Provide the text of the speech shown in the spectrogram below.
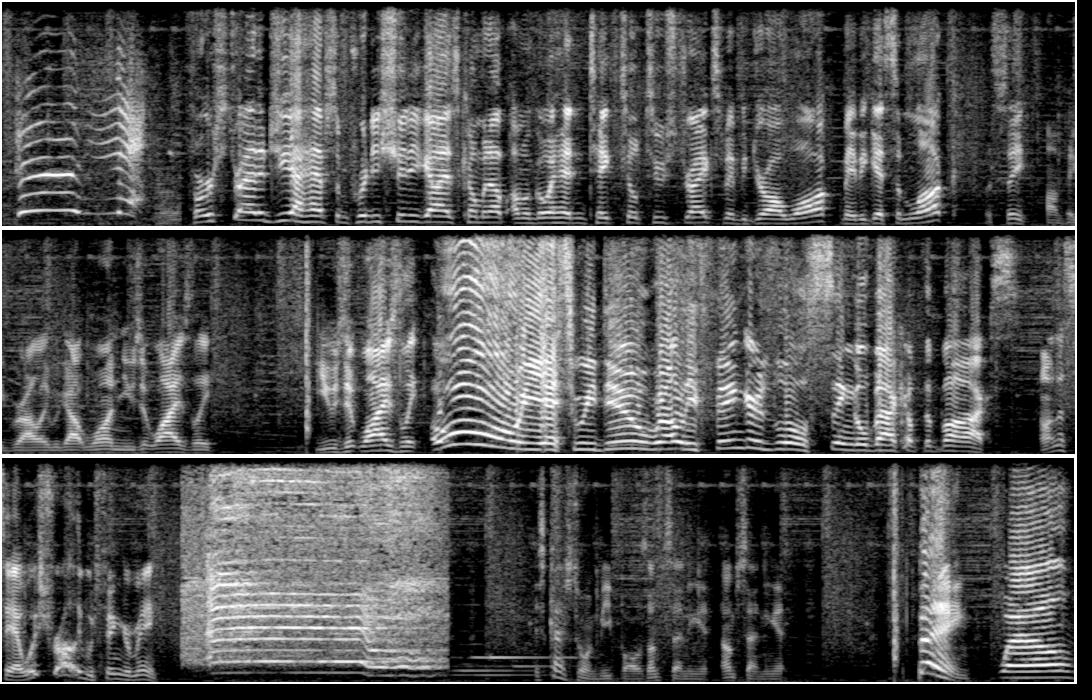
Who's next? First strategy, I have some pretty shitty guys coming up. I'm to go ahead and take till two strikes, maybe draw a walk, maybe get some luck. Let's see. On, Big Rollie, we got one. Use it wisely. Use it wisely. Oh, yes, we do. Rollie Fingers little single back up the box. Honestly, I wish Rollie would finger me. This guy's throwing meatballs. I'm sending it. I'm sending it. Bang! Well,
